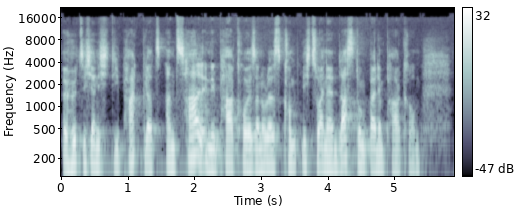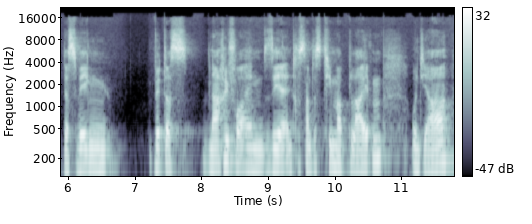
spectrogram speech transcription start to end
erhöht sich ja nicht die Parkplatzanzahl in den Parkhäusern oder es kommt nicht zu einer Entlastung bei dem Parkraum. Deswegen wird das nach wie vor ein sehr interessantes Thema bleiben. Und ja,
